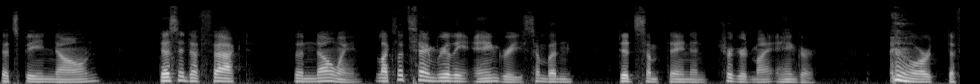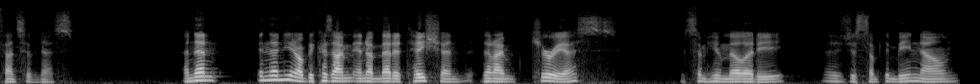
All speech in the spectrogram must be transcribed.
that's being known doesn't affect the knowing. Like, let's say I'm really angry, someone did something and triggered my anger or defensiveness. And then and then, you know, because I'm in a meditation, then I'm curious with some humility. It's just something being known.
